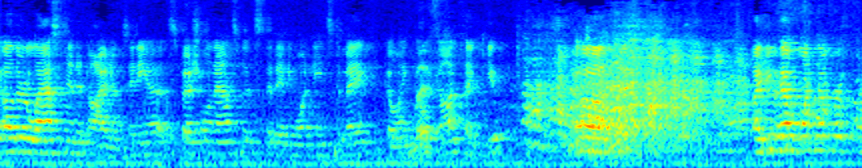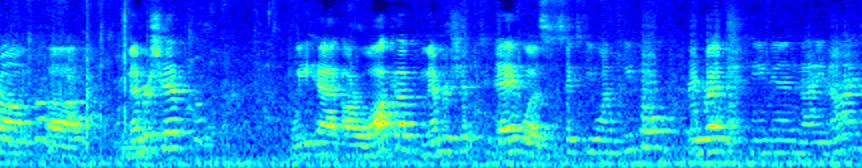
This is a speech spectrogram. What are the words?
any other last minute items? Any uh, special announcements that anyone needs to make? Going, going on, thank you. Uh, I do have one number from uh, membership. We had, our walk-up membership today was 61 people. Pre-reg came in 99,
